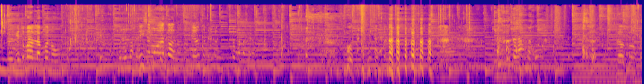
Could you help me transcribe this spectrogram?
Ang galing. Ito malaman, no? Malalaki. Ay, isa mo nga doon. Diyan sa likod. Ito malaki. Ito lang nakuha. Go, go, go.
